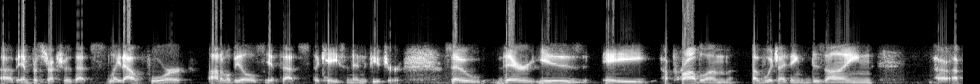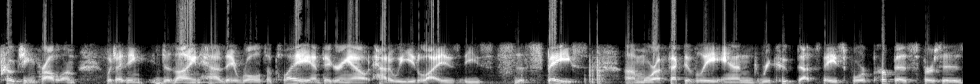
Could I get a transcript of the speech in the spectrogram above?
of infrastructure that's laid out for automobiles if that's the case and in the future. So there is a, a problem of which I think design uh, approaching problem, which I think design has a role to play in figuring out how do we utilize these the space um, more effectively and recoup that space for purpose versus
